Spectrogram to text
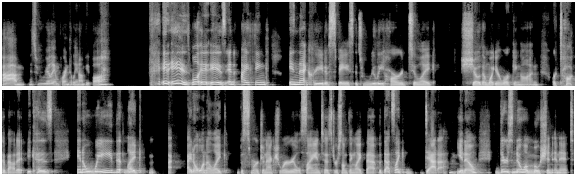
um, it's really important to lean on people. It is. Well, it is. And I think in that creative space, it's really hard to like show them what you're working on or talk about it because in a way that like I don't want to like besmirch an actuarial scientist or something like that, but that's like data, mm-hmm. you know? There's no emotion in it.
